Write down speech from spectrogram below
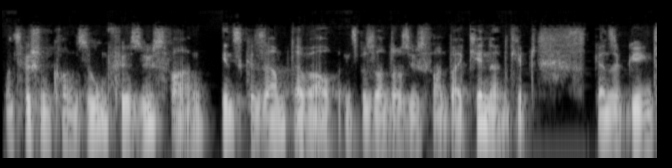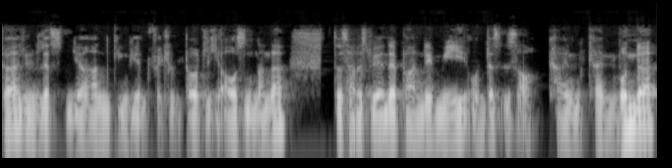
und zwischen Konsum für Süßwaren insgesamt, aber auch insbesondere Süßwaren bei Kindern gibt. Ganz im Gegenteil, in den letzten Jahren ging die Entwicklung deutlich auseinander. Das heißt, während der Pandemie, und das ist auch kein, kein Wunder,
